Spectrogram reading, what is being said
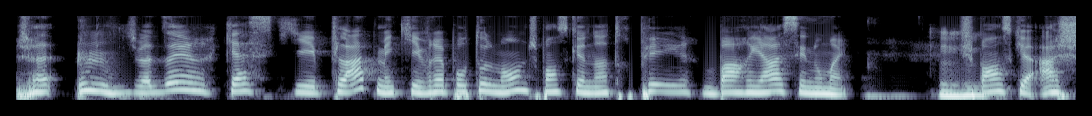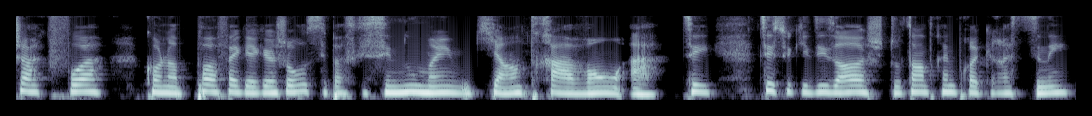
Je, je vais te dire qu'est-ce qui est plate, mais qui est vrai pour tout le monde. Je pense que notre pire barrière, c'est nous-mêmes. Mhm. Je pense que à chaque fois qu'on n'a pas fait quelque chose, c'est parce que c'est nous-mêmes qui entravons à. Tu sais, tu sais, ceux qui disent ah, je suis tout le temps en train de procrastiner.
